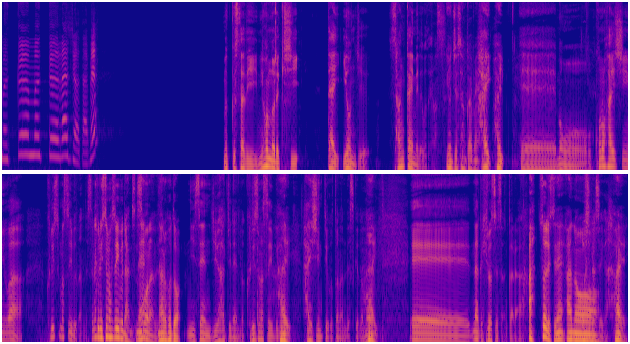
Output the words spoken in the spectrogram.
むくむくラジオだべ。ムックスタディ日本の歴史第43回目でございます。43回目。はい。はい、えー、もうこの配信はクリスマスイブなんですね。ク。リスマスイブなんですね。そうなんです。なるほど。2018年のクリスマスイブにはい。配信ということなんですけども、はい。えーなんか広瀬さんからあそうですね。あのーお知らせが。はい。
